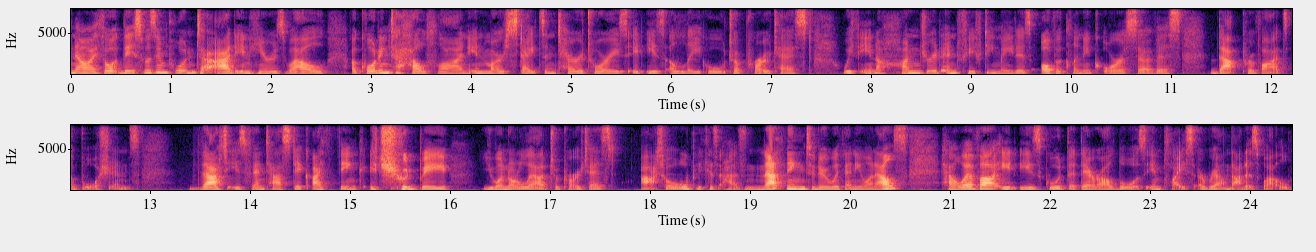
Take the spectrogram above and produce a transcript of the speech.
Now, I thought this was important to add in here as well. According to Healthline, in most states and territories, it is illegal to protest within 150 metres of a clinic or a service that provides abortions. That is fantastic. I think it should be you are not allowed to protest at all because it has nothing to do with anyone else. However, it is good that there are laws in place around that as well.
